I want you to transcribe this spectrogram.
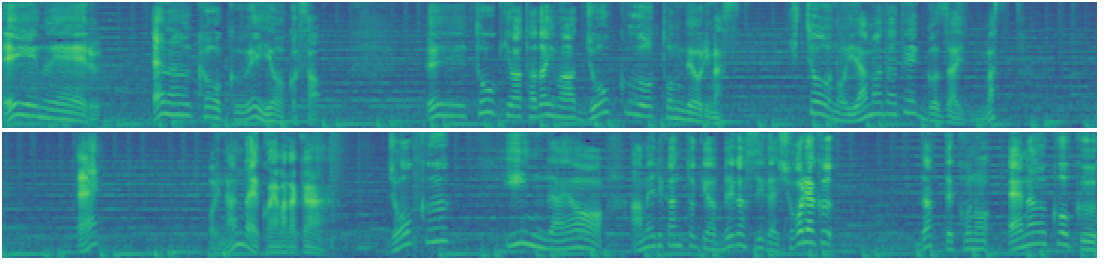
ANAL エナ航空へようこそ、えー、当機はただいま上空を飛んでおります。機長の山田でございます。え？おいなんだよ小山田君。上空？いいんだよ。アメリカの時はベガス以外省略。だってこのエナウ航空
